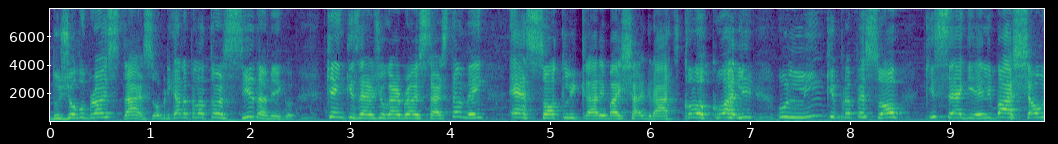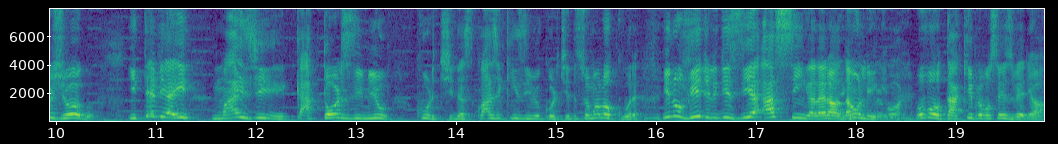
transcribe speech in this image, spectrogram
do jogo Brawl Stars. Obrigado pela torcida, amigo. Quem quiser jogar Brawl Stars também, é só clicar e baixar grátis. Colocou ali o link pra pessoal que segue ele baixar o jogo. E teve aí mais de 14 mil curtidas, quase 15 mil curtidas, foi uma loucura. E no vídeo ele dizia assim, galera, ó, dá um ligue. Vou voltar aqui pra vocês verem, ó.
